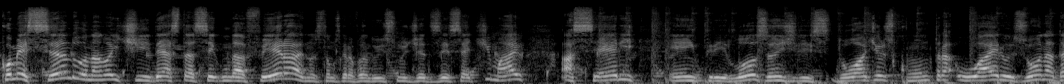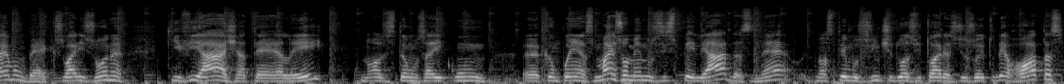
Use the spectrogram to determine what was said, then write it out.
Começando na noite desta segunda-feira, nós estamos gravando isso no dia 17 de maio, a série entre Los Angeles Dodgers contra o Arizona Diamondbacks. O Arizona que viaja até LA. Nós estamos aí com eh, campanhas mais ou menos espelhadas, né? Nós temos 22 vitórias, 18 derrotas.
